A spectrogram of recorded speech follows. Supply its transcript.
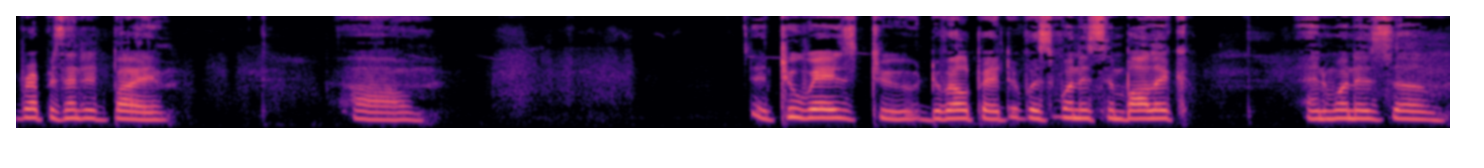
represented by um, two ways to develop it. it. was one is symbolic, and one is um,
